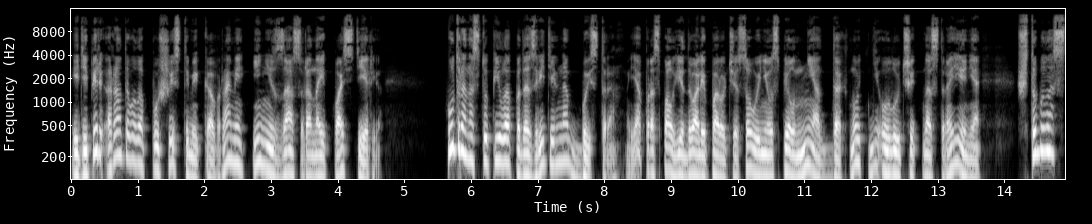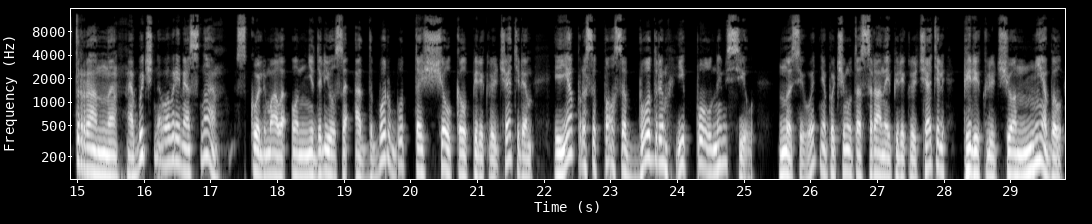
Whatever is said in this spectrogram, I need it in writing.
и теперь радовало пушистыми коврами и незасранной постелью. Утро наступило подозрительно быстро. Я проспал едва ли пару часов и не успел ни отдохнуть, ни улучшить настроение – что было странно, обычно во время сна, сколь мало он не длился, отбор будто щелкал переключателем, и я просыпался бодрым и полным сил. Но сегодня почему-то сраный переключатель переключен не был.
